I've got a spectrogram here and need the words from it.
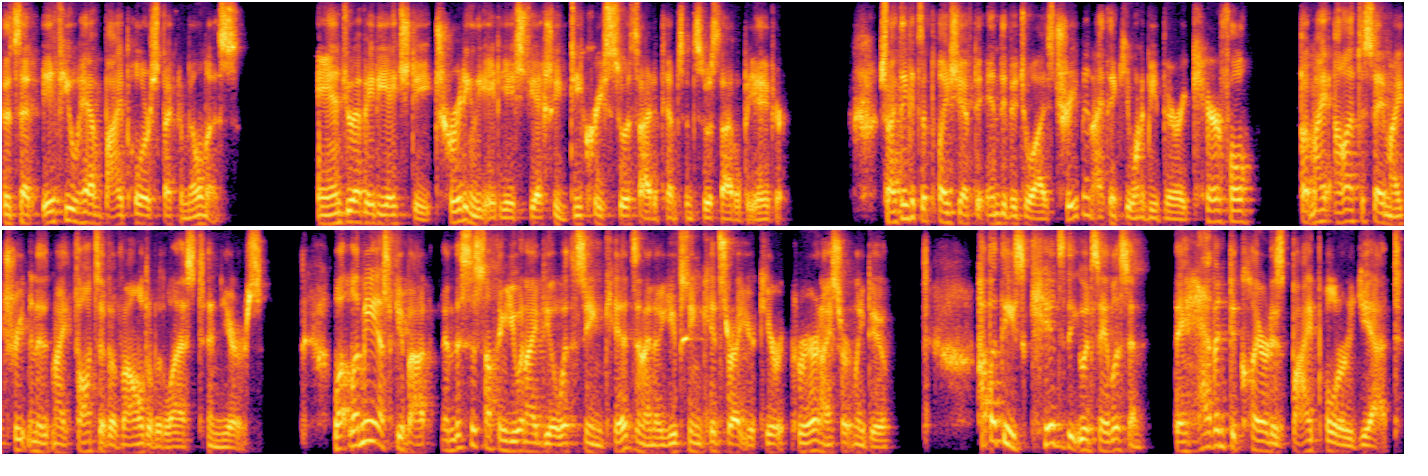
that said if you have bipolar spectrum illness and you have ADHD, treating the ADHD actually decreased suicide attempts and suicidal behavior. So I think it's a place you have to individualize treatment. I think you want to be very careful. But my, I'll have to say, my treatment, my thoughts have evolved over the last 10 years. Well, let me ask you about, and this is something you and I deal with seeing kids, and I know you've seen kids throughout your career, and I certainly do. How about these kids that you would say, listen, they haven't declared as bipolar yet,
